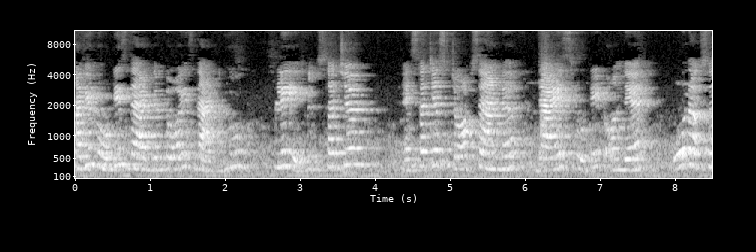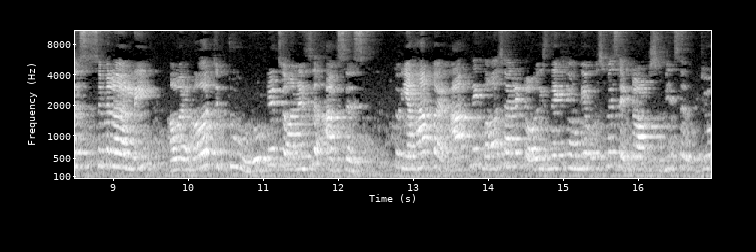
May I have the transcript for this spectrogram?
have you noticed that the toys that you play with such a as such as tops and uh, dice rotate on their own axis similarly our earth too rotates on its axis तो यहाँ पर आपने बहुत सारे टॉयज देखे होंगे उसमें से टॉप्स मीन्स जो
